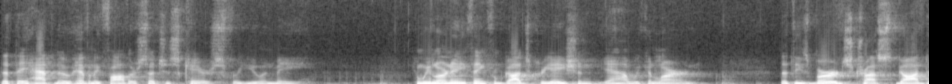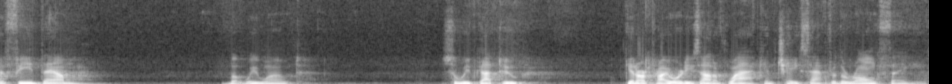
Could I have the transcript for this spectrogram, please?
that they have no heavenly father such as cares for you and me. Can we learn anything from God's creation? Yeah, we can learn that these birds trust God to feed them, but we won't. So we've got to get our priorities out of whack and chase after the wrong things.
